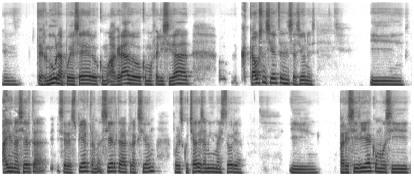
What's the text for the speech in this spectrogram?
eh, ternura puede ser, o como agrado, o como felicidad, causan ciertas sensaciones. Y hay una cierta, se despierta una cierta atracción por escuchar esa misma historia. Y parecería como si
